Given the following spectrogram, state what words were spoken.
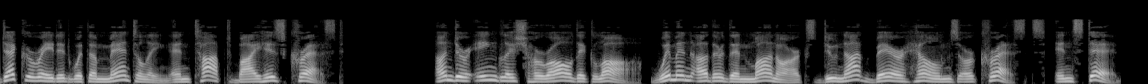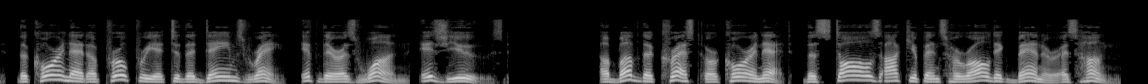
decorated with a mantling and topped by his crest. Under English heraldic law, women other than monarchs do not bear helms or crests, instead, the coronet appropriate to the dame's rank, if there is one, is used. Above the crest or coronet, the stall's occupant's heraldic banner is hung,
